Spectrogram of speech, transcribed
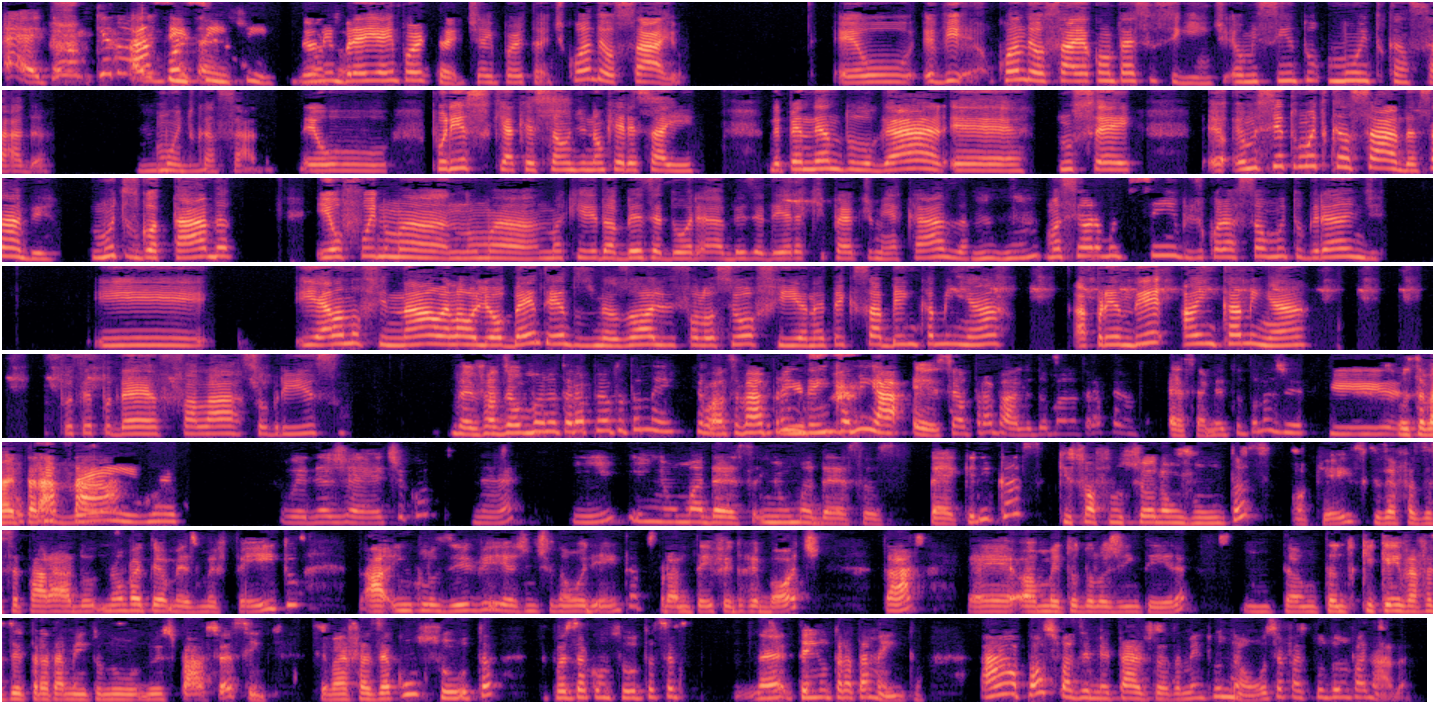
É, então é porque não é ah, importante. sim, sim, sim. Eu lembrei, é importante, é importante. Quando eu saio, eu, eu vi, quando eu saio acontece o seguinte, eu me sinto muito cansada. Uhum. Muito cansada. Eu, por isso que a questão de não querer sair. Dependendo do lugar, é, não sei. Eu, eu me sinto muito cansada, sabe? Muito esgotada. E eu fui numa, numa, numa querida bezedora, bezedeira aqui perto de minha casa, uhum. uma senhora muito simples, de coração muito grande. E, e ela, no final, ela olhou bem dentro dos meus olhos e falou assim, ô Fia, né, tem que saber encaminhar, aprender a encaminhar. Se você puder falar sobre isso. Vem fazer o humanoterapeuta também, que lá você vai aprender isso. a encaminhar. Esse é o trabalho do humanoterapeuta. Essa é a metodologia. E você vai tratar vem, né? o energético, né? E em uma, dessa, em uma dessas técnicas que só funcionam juntas, ok? Se quiser fazer separado, não vai ter o mesmo efeito. Ah, inclusive, a gente não orienta para não ter efeito rebote, tá? É a metodologia inteira. Então, tanto que quem vai fazer tratamento no, no espaço é assim: você vai fazer a consulta, depois da consulta você né, tem o tratamento. Ah, posso fazer metade do tratamento? Não. Ou você faz tudo ou não faz nada.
